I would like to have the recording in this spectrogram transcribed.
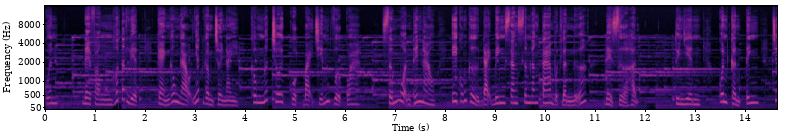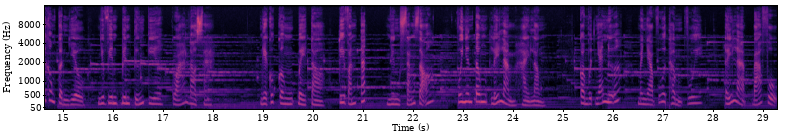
quân Đề phòng hốt tất liệt, kẻ ngông ngạo nhất gầm trời này không nuốt trôi cuộc bại chiến vừa qua. Sớm muộn thế nào, y cũng cử đại binh sang xâm lăng ta một lần nữa để rửa hận. Tuy nhiên, quân cần tinh chứ không cần nhiều như viên biên tướng kia quá lo xa. Nghe quốc công bày tỏ tuy vắn tắt nhưng sáng rõ, vua nhân tông lấy làm hài lòng. Còn một nhã nữa mà nhà vua thầm vui, ấy là bá phụ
